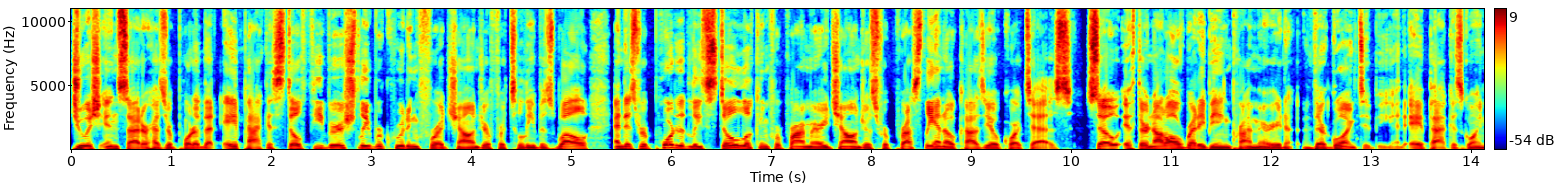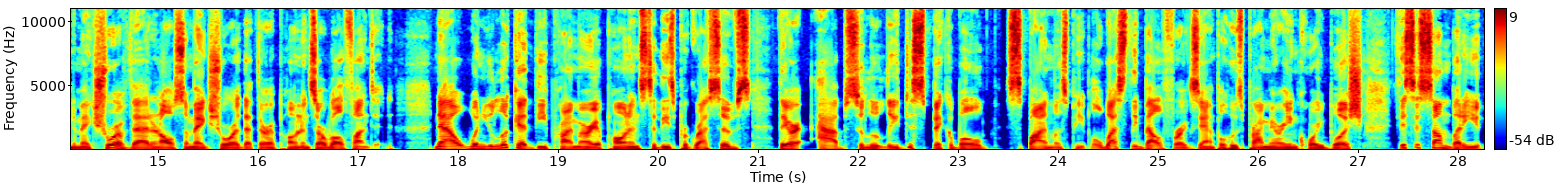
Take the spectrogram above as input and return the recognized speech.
Jewish Insider has reported that AIPAC is still feverishly recruiting for a challenger for Tlaib as well, and is reportedly still looking for primary challengers for Presley and Ocasio Cortez. So if they're not already being primaried, they're going to be, and AIPAC is going to make sure of that and also make sure that their opponents are well funded. Now, when you look at the primary opponents to these progressives, they are absolutely despicable, spineless people. Wesley Bell, for example, who's primarying Cori Bush, this is somebody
